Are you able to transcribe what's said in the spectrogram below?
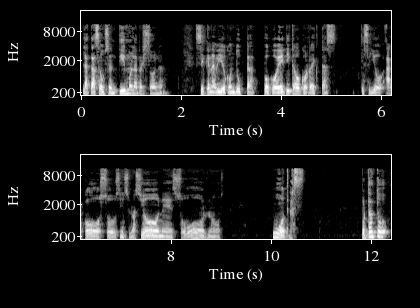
la tasa de ausentismo en la persona, si es que han habido conductas poco éticas o correctas, qué sé yo, acosos, insinuaciones, sobornos, u otras. Por tanto,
